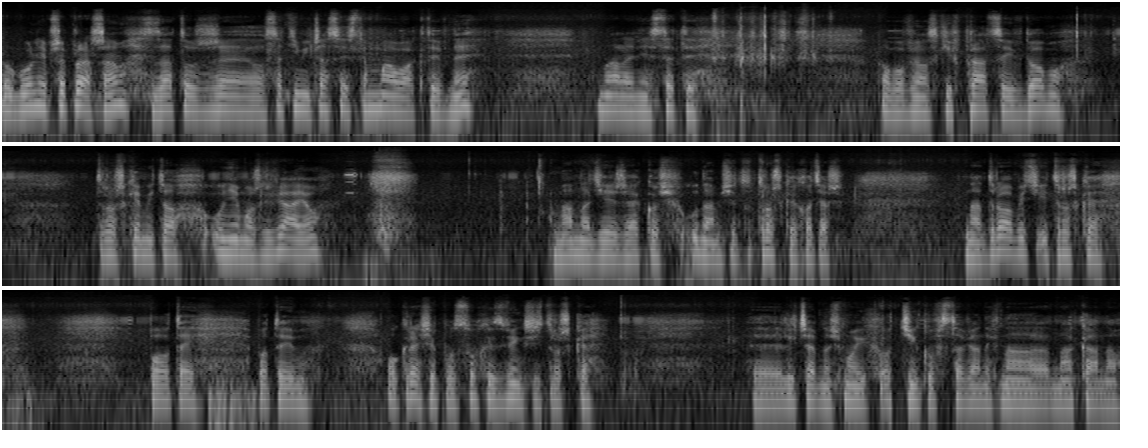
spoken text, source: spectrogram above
Ogólnie przepraszam za to, że ostatnimi czasy jestem mało aktywny. No ale niestety obowiązki w pracy i w domu troszkę mi to uniemożliwiają. Mam nadzieję, że jakoś uda mi się to troszkę chociaż nadrobić i troszkę po, tej, po tym okresie posłuchy zwiększyć troszkę liczebność moich odcinków wstawianych na, na kanał.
